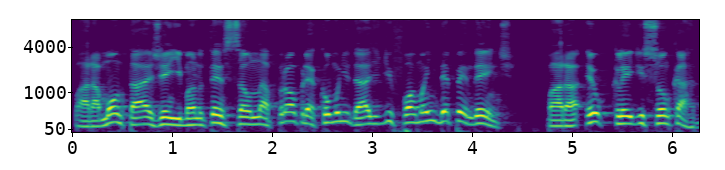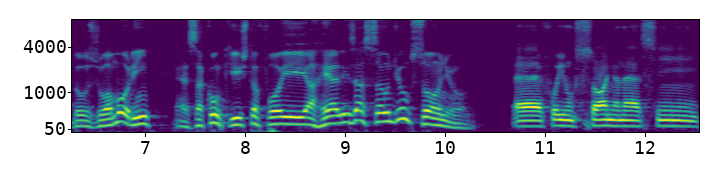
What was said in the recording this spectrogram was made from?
para montagem e manutenção na própria comunidade de forma independente. Para Eucleidson Cardoso Amorim, essa conquista foi a realização de um sonho. É, foi um sonho, né, assim,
